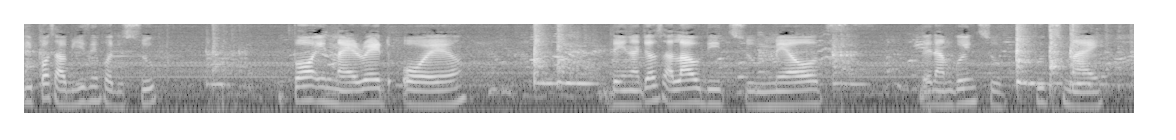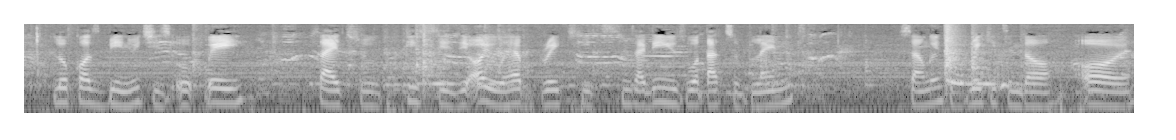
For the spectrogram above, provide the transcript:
the pot i'll be using for the soup. Pour in my red oil. Then i just allowed it to melt. Then i'm going to put my locust bean which is okpei side to pieces. The oil will help break it since i didn't use water to blend. So i'm going to break it in the oil.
